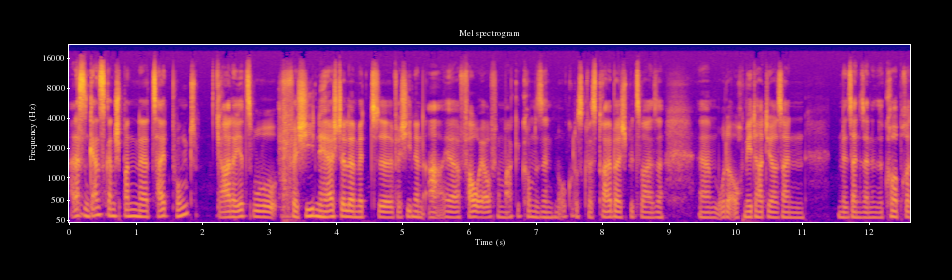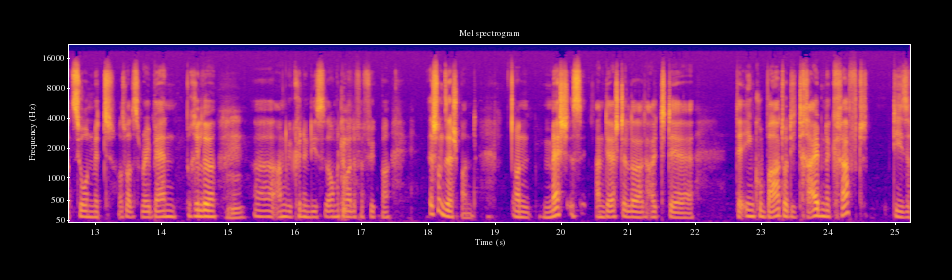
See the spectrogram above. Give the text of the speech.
Aber Das ist ein ganz, ganz spannender Zeitpunkt. Gerade jetzt, wo verschiedene Hersteller mit äh, verschiedenen AR, VR auf den Markt gekommen sind, ein Oculus Quest 3 beispielsweise, ähm, oder auch Meta hat ja seinen, mit seine, seine Kooperation mit, was war das, Ray-Ban-Brille Mhm. äh, angekündigt, die ist auch mittlerweile verfügbar. Ist schon sehr spannend. Und Mesh ist an der Stelle halt der, der Inkubator, die treibende Kraft, diese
